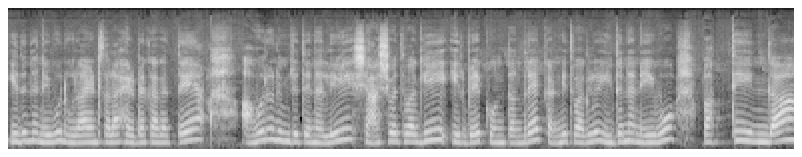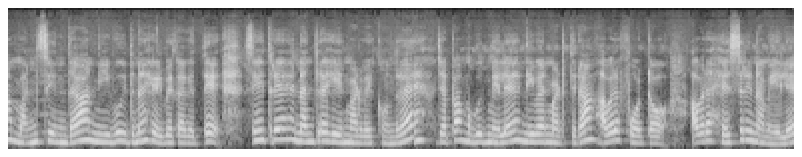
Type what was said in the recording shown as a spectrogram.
ಇದನ್ನು ನೀವು ನೂರ ಎಂಟು ಸಲ ಹೇಳಬೇಕಾಗತ್ತೆ. ಅವರು ನಿಮ್ಮ ಜೊತೆಯಲ್ಲಿ ಶಾಶ್ವತವಾಗಿ ಇರಬೇಕು ಅಂತಂದರೆ ಖಂಡಿತವಾಗ್ಲೂ ಇದನ್ನು ನೀವು ಭಕ್ತಿಯಿಂದ ಮನಸ್ಸಿಂದ ನೀವು ಇದನ್ನು ಹೇಳಬೇಕಾಗತ್ತೆ. ಸ್ನೇಹಿತರೆ, ನಂತರ ಏನು ಮಾಡಬೇಕು ಅಂದರೆ, ಜಪ ಮುಗಿದ ಮೇಲೆ ನೀವೇನು ಮಾಡ್ತೀರಾ? ಅವರ ಫೋಟೋ, ಅವರ ಹೆಸರಿನ ಮೇಲೆ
